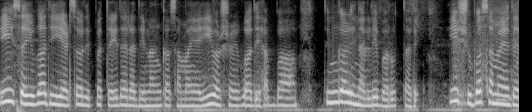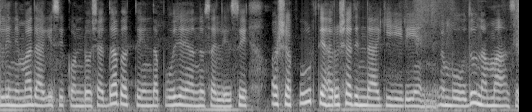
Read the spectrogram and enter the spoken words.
ಈ ಸ ಯುಗಾದಿ ಎರಡು ಸಾವಿರದ ಇಪ್ಪತ್ತೈದರ ದಿನಾಂಕ ಸಮಯ ಈ ವರ್ಷ ಯುಗಾದಿ ಹಬ್ಬ ತಿಂಗಳಿನಲ್ಲಿ ಬರುತ್ತದೆ. ಈ ಶುಭ ಸಮಯದಲ್ಲಿ ನಿಮ್ಮದಾಗಿಸಿಕೊಂಡು ಶ್ರದ್ಧಾಭಕ್ತಿಯಿಂದ ಪೂಜೆಯನ್ನು ಸಲ್ಲಿಸಿ ವರ್ಷ ಪೂರ್ತಿ ಹರುಷದಿಂದಾಗಿ ಇರಿ ಎಂಬುದು ನಮ್ಮ ಆಸೆ.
